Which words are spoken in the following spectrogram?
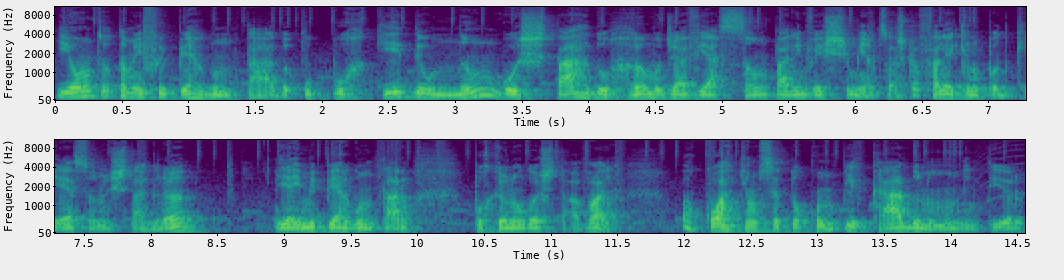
E ontem eu também fui perguntado o porquê de eu não gostar do ramo de aviação para investimentos. Acho que eu falei aqui no podcast ou no Instagram, e aí me perguntaram por que eu não gostava. Olha, ocorre que é um setor complicado no mundo inteiro.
